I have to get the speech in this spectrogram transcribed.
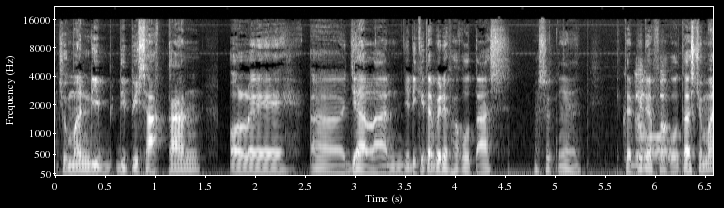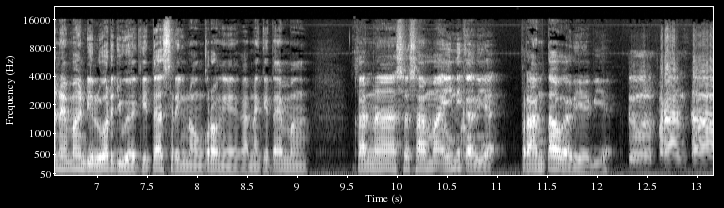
Cuman dipisahkan oleh uh, jalan. Jadi kita beda fakultas maksudnya. Kita beda fakultas. Cuman emang di luar juga kita sering nongkrong ya karena kita emang karena sesama ini kali ya perantau kali ya Bi betul perantau.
